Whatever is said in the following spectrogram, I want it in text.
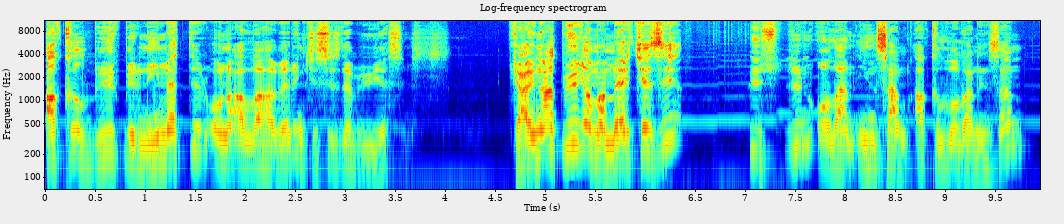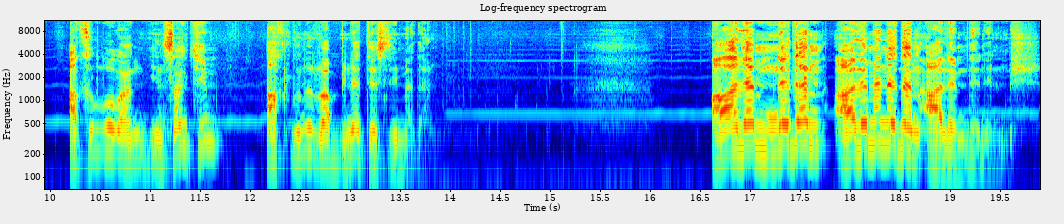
Akıl büyük bir nimettir. Onu Allah'a verin ki siz de büyüyesiniz. Kainat büyük ama merkezi üstün olan insan, akıllı olan insan Akıllı olan insan kim? Aklını Rabbine teslim eden. Alem neden, aleme neden alem denilmiş?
